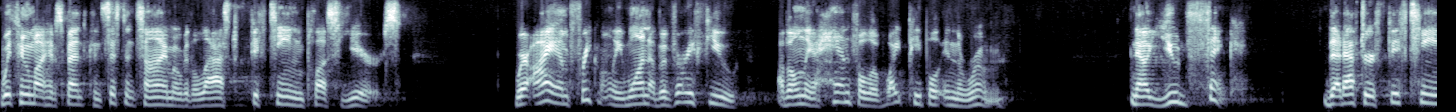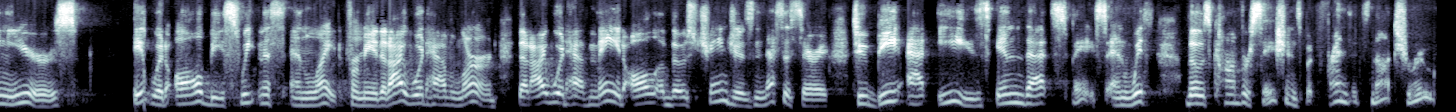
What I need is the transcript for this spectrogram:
with whom I have spent consistent time over the last 15 plus years, where I am frequently one of a very few, of only a handful of white people in the room. Now, you'd think that after 15 years, it would all be sweetness and light for me, that I would have learned, that I would have made all of those changes necessary to be at ease in that space and with those conversations. But, friends, it's not true.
